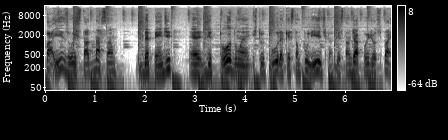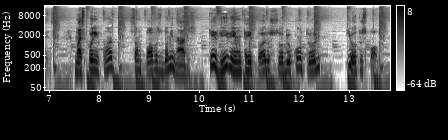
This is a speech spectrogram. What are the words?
país ou estado-nação. Depende é, de toda uma estrutura, questão política, questão de apoio de outros países. Mas por enquanto são povos dominados, que vivem em um território sob o controle de outros povos.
